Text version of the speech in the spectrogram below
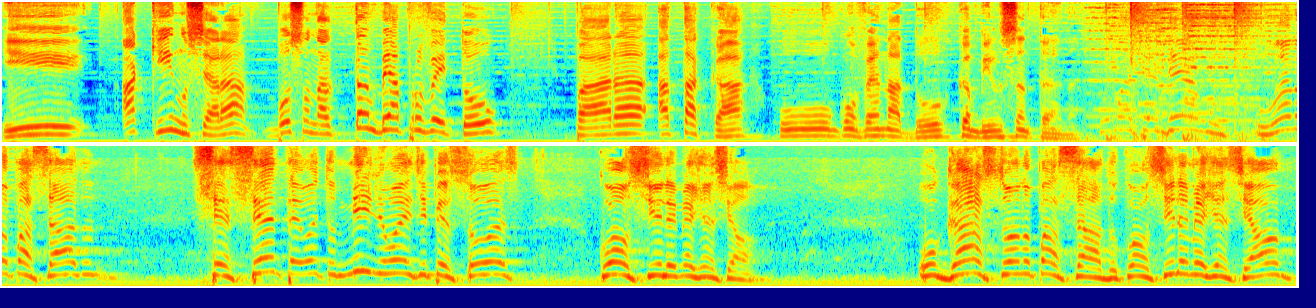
E aqui no Ceará, Bolsonaro também aproveitou para atacar o governador Camilo Santana. Como atendemos o ano passado 68 milhões de pessoas com auxílio emergencial. O gasto ano passado com auxílio emergencial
